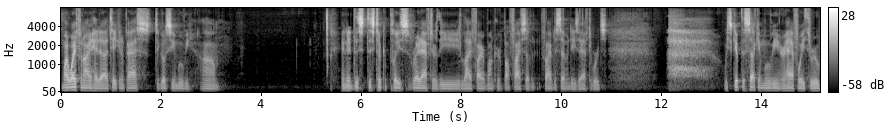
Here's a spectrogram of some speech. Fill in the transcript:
my wife and I had uh, taken a pass to go see a movie. Um, and it, this this took place right after the live fire bunker, about five seven five to seven days afterwards. We skipped the second movie or halfway through.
